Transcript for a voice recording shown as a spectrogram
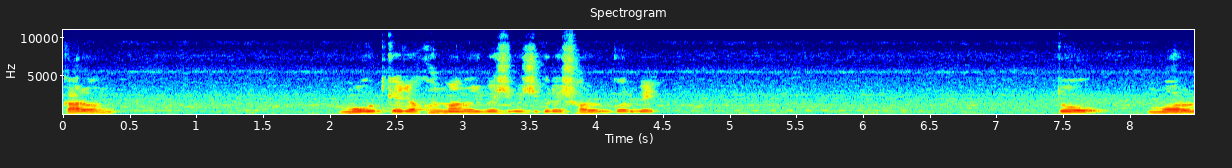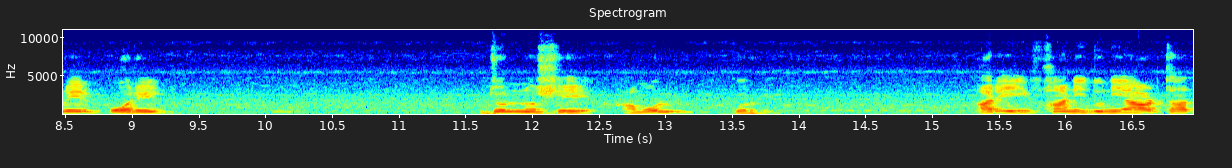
কারণ মৌতকে যখন মানুষ বেশি বেশি করে স্মরণ করবে, তো মরণের পরের জন্য সে আমল করবে। আর এই ফানি দুনিয়া অর্থাৎ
